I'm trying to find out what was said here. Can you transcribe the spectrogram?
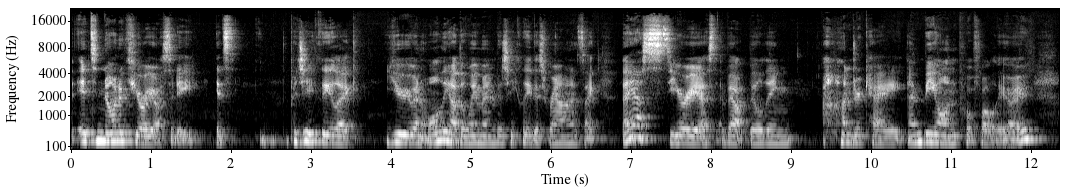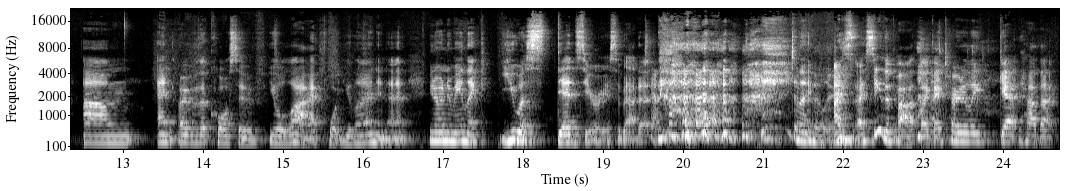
it's not a curiosity. It's particularly like you and all the other women, particularly this round. It's like they are serious about building 100k and beyond portfolio. Um, and over the course of your life, what you learn in it, you know what I mean? Like you are dead serious about it. Yeah. Definitely. like, I, I see the path. Like I totally get how that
